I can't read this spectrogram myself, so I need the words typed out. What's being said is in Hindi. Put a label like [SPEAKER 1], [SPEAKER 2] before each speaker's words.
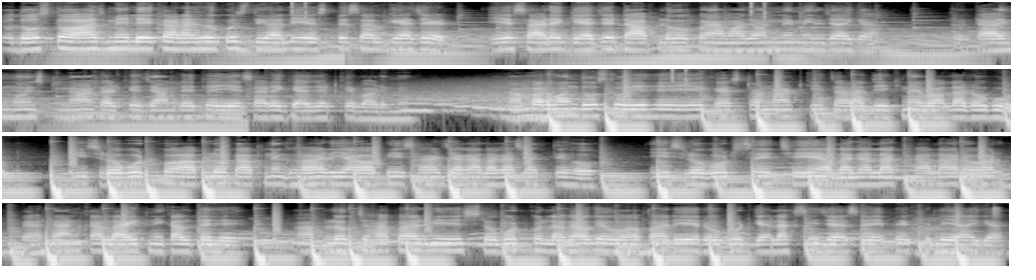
[SPEAKER 1] तो दोस्तों, आज मैं लेकर आया हूँ कुछ दिवाली स्पेशल गैजेट ये सारे गैजेट आप लोगों को अमेजोन में मिल जाएगा। तो टाइम वेस्ट ना करके जान लेते ये सारे गैजेट के बारे में। नंबर वन दोस्तों, ये है एक एस्ट्रोनॉट की तरह देखने वाला रोबोट इस रोबोट को आप लोग अपने घर या ऑफ़िस हर जगह लगा सकते हो। इस रोबोट से छः अलग अलग कलर और पैटर्न का लाइट निकलते हैं। आप लोग जहाँ पर भी इस रोबोट को लगाओगे, वहाँ पर ये रोबोट गैलेक्सी जैसा इफ़ेक्ट ले आएगा।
